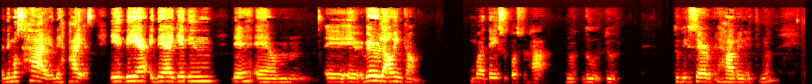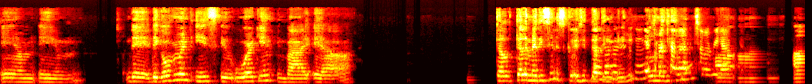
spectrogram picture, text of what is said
the most high the highest they are they are getting the um, a, a, very low income, what they're supposed to have you to, to, to deserve having it. You know? um, um, the, the government is uh, working by uh, tel- telemedicine, is, is it that in English? Telemedicine, uh, uh,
